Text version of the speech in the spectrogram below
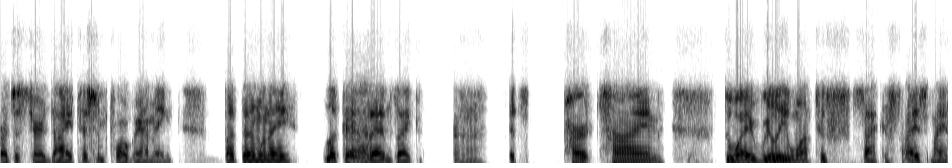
registered dietitian programming. But then when I look at it, it's like uh, it's part time do I really want to sacrifice my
